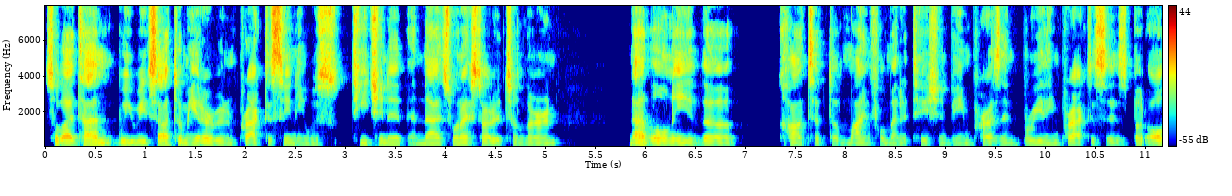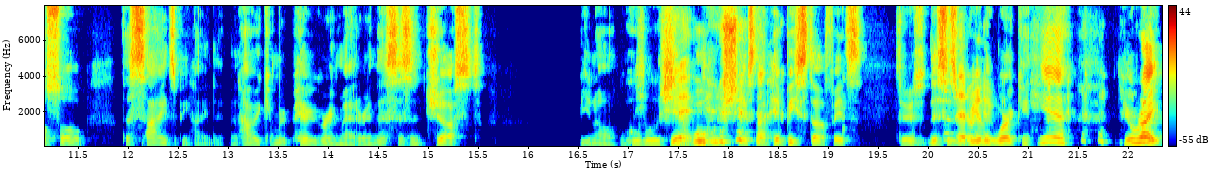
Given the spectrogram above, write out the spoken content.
So by the time we reached out to him, he had already been practicing, he was teaching it, and that's when I started to learn not only the concept of mindful meditation, being present, breathing practices, but also the science behind it and how it can repair gray matter. And this isn't just, you know, Woo-woo yeah, shit. woo woo shit. It's not hippie stuff. It's there's this is really working. Yeah, you're right.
